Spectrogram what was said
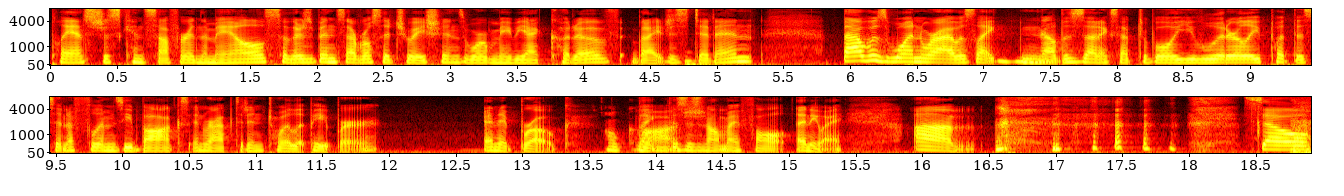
plants just can suffer in the mail. So there's been several situations where maybe I could have, but I just didn't. That was one where I was like, no, this is unacceptable. You literally put this in a flimsy box and wrapped it in toilet paper and it broke. Oh, Like this is not my fault. Anyway. Um so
